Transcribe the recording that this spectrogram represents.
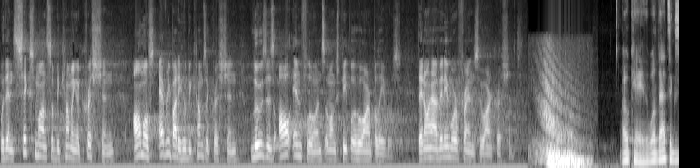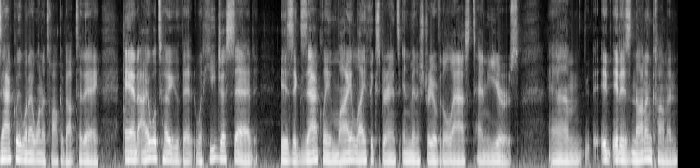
within six months of becoming a Christian, almost everybody who becomes a Christian loses all influence amongst people who aren't believers. They don't have any more friends who aren't Christians. Okay, well, that's exactly what I want to talk about today. And I will tell you that what he just said is exactly my life experience in ministry over the last 10 years. Um, it, it is not uncommon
